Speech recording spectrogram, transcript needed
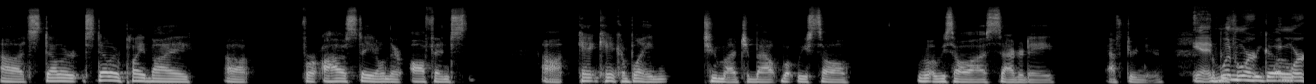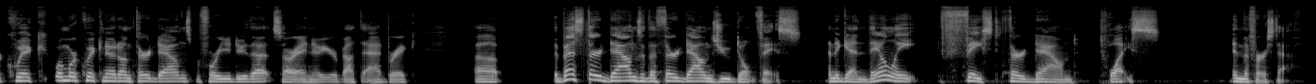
uh, stellar stellar play by uh, for Ohio State on their offense. Uh, can't can't complain too much about what we saw what we saw uh, Saturday afternoon. Yeah, and one more go, one more quick one more quick note on third downs before you do that. Sorry, I know you're about to ad break. Uh, the best third downs are the third downs you don't face. And again, they only faced third down twice in the first half.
